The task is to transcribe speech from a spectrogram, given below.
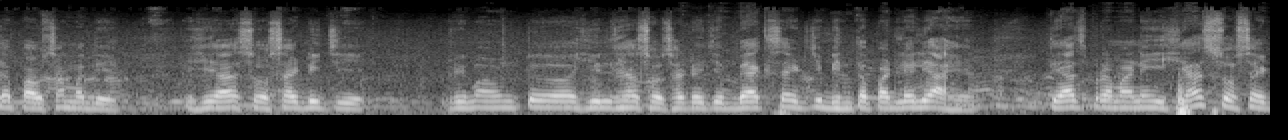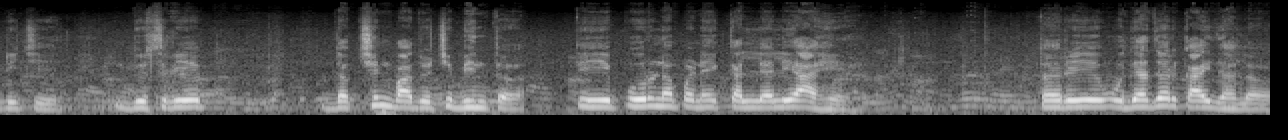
सकाळच्या पावसामध्ये ह्या सोसायटीची रिमाउंट हिल ह्या सोसायटीची बॅक साईडची भिंत पडलेली आहे. त्याचप्रमाणे ह्याच सोसायटीची दुसरी दक्षिण बाजूची भिंत ती पूर्णपणे कललेली आहे. तरी उद्या जर काय झालं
